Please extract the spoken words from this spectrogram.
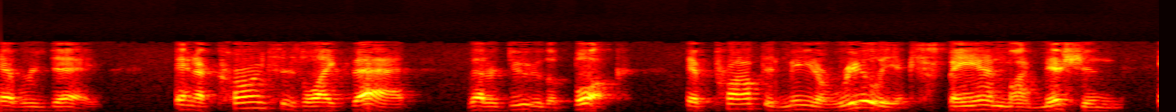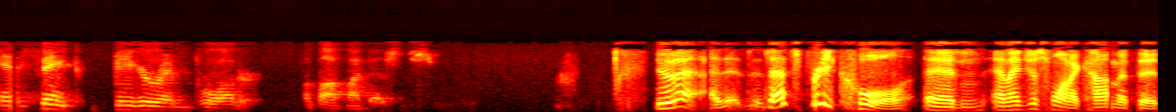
every day. And occurrences like that that are due to the book have prompted me to really expand my mission and think bigger and broader about my business. You know that that's pretty cool, and and I just want to comment that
